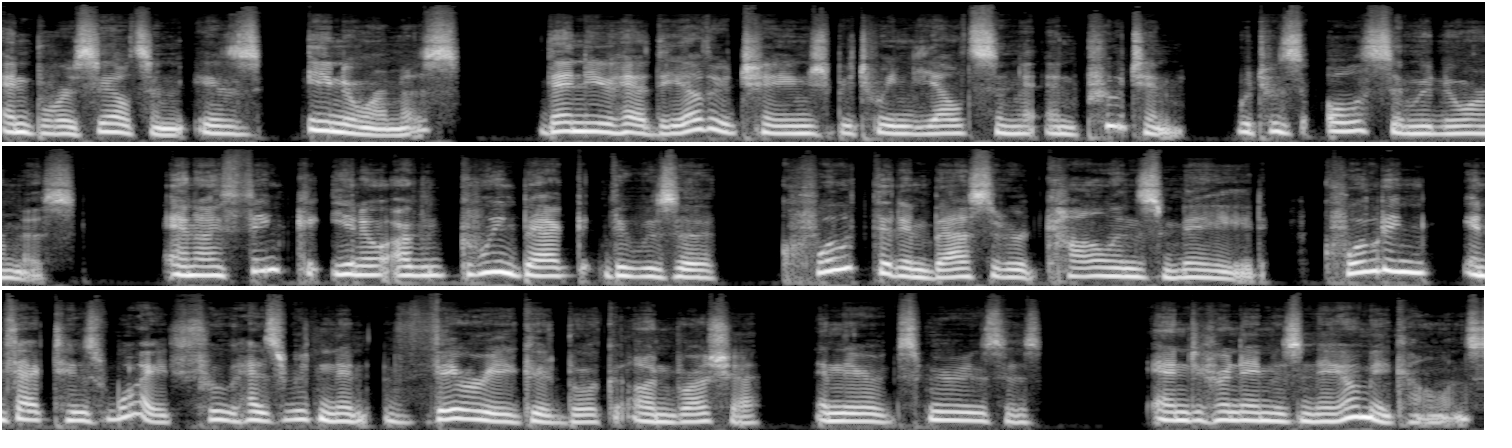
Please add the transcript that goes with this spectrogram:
and Boris Yeltsin is enormous. Then you had the other change between Yeltsin and Putin, which was also enormous. And I think, you know, I'm going back, there was a quote that Ambassador Collins made, quoting, in fact, his wife, who has written a very good book on Russia and their experiences. And her name is Naomi Collins.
